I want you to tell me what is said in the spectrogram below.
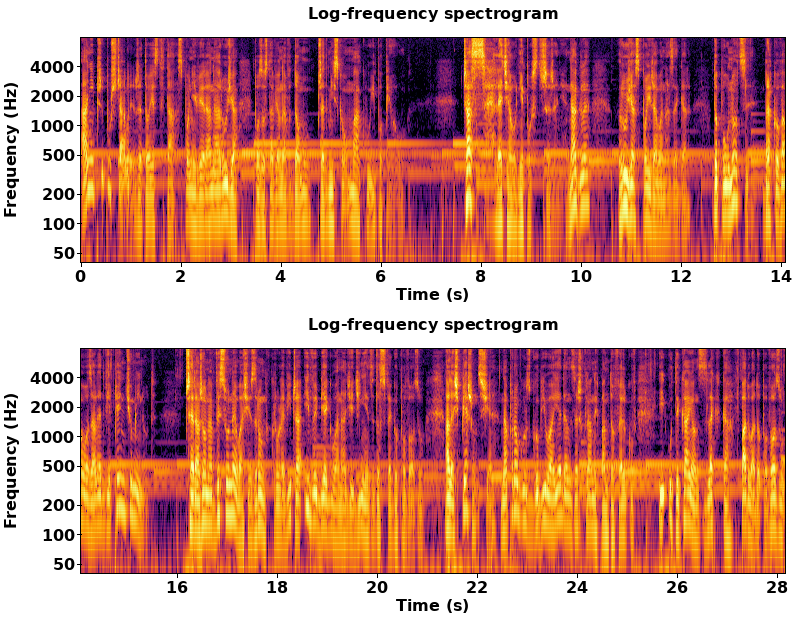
ani przypuszczały, że to jest ta sponiewierana Ruzia pozostawiona w domu przed miską maku i popiołu. Czas leciał niepostrzeżenie. Nagle Ruzia spojrzała na zegar. Do północy brakowało zaledwie pięciu minut. Przerażona wysunęła się z rąk królewicza i wybiegła na dziedziniec do swego powozu, ale śpiesząc się, na progu zgubiła jeden ze szklanych pantofelków i utykając z lekka wpadła do powozu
